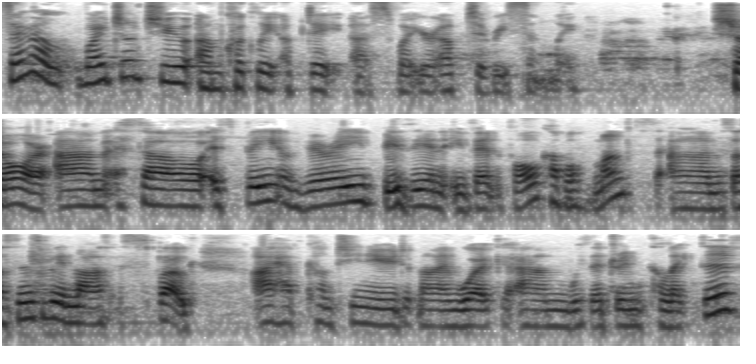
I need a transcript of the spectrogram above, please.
Sarah, why don't you um, quickly update us what you're up to recently? Sure. Um, so it's been a very busy and eventful couple of months. Um, so since we last spoke, I have continued my work um, with the Dream Collective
